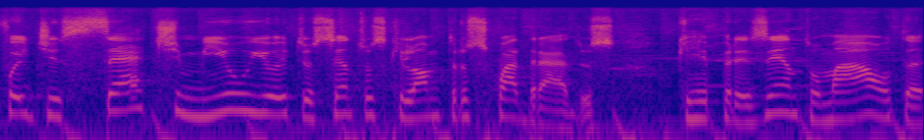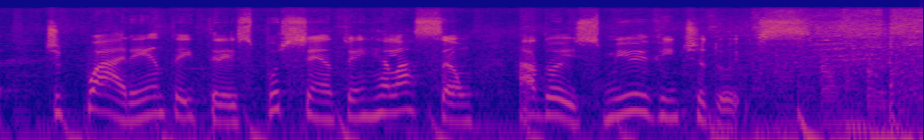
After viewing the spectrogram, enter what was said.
foi de 7.800 quilômetros quadrados, o que representa uma alta de 43% em relação a 2022.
